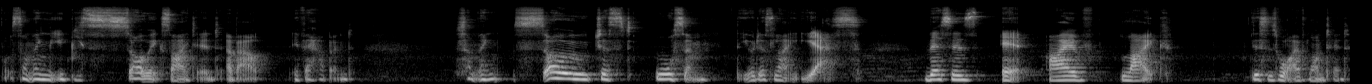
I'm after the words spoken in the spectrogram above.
What's something that you'd be so excited about if it happened? Something so just awesome that you're just like, yes, this is it. I've like, this is what I've wanted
